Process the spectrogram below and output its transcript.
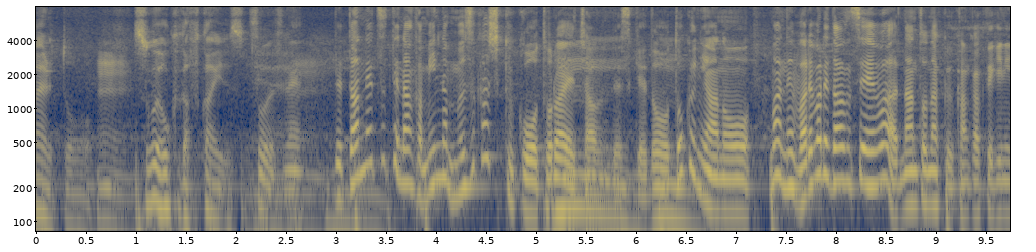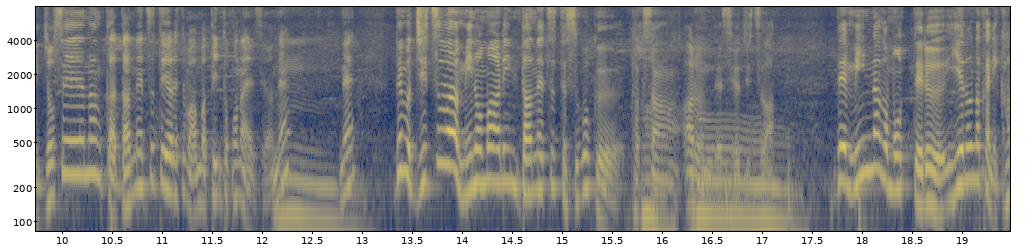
えると、うん。すごい奥が深いですね。そうですね。んで断熱ってなんかみんな難しくこう捉えちゃうんですけど、うん。特にあの、まあね、我々男性はなんとなく感覚的に女性なんか断熱って言われてもあんまピンとこないですよね。うん。ね。でも実は身の回りに断熱ってすごくたくさんあるんですよ、実は。でみんなが持ってる家の中に必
